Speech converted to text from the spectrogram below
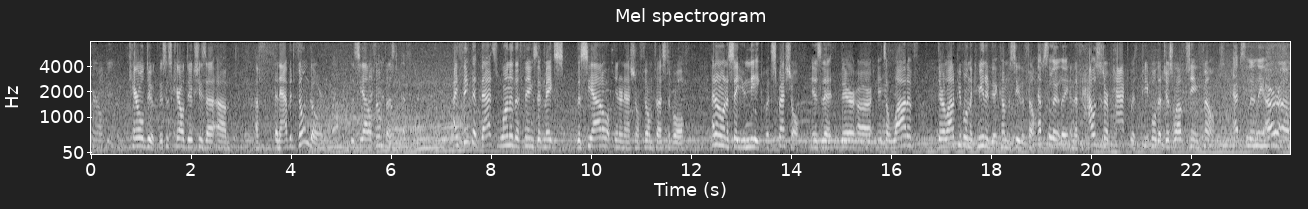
Carol Duke. Carol Duke. This is Carol Duke. She's a, um, a f- an avid film goer. The Seattle Film Festival. I think that that's one of the things that makes the Seattle International Film Festival. I don't want to say unique, but special is that there are. It's a lot of. There are a lot of people in the community that come to see the film. Absolutely. And the houses are packed with people that just love seeing films. Absolutely. Our um,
